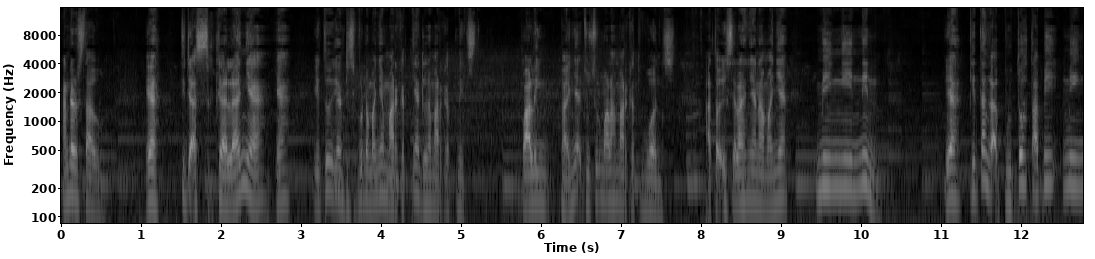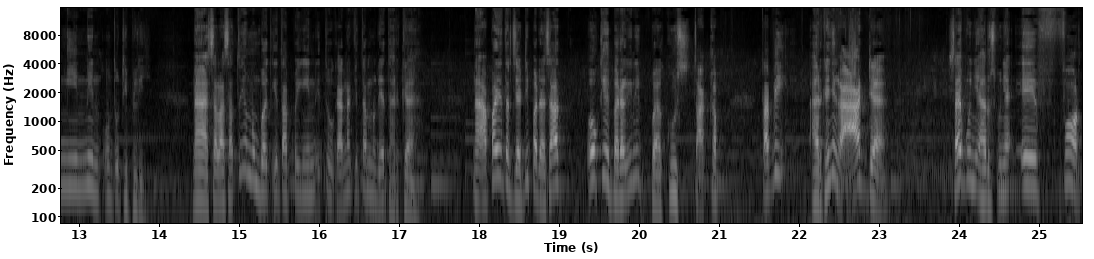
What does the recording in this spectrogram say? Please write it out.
Anda harus tahu. Ya, tidak segalanya ya itu yang disebut namanya marketnya adalah market needs paling banyak justru malah market wants atau istilahnya namanya minginin ya kita nggak butuh tapi minginin untuk dibeli. Nah salah satu yang membuat kita pingin itu karena kita melihat harga. Nah apa yang terjadi pada saat oke okay, barang ini bagus, cakep, tapi harganya nggak ada. Saya punya harus punya effort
